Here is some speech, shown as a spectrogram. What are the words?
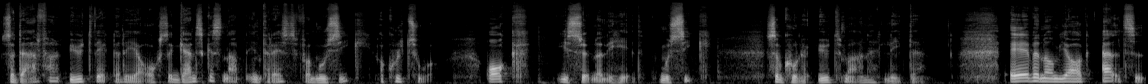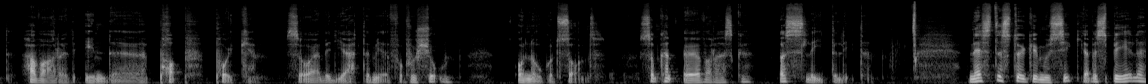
så därför utvecklade jag också ganska snabbt intresse för musik och kultur. Och i synderlighed musik som kunde udmane lite. Även om jag alltid har varit en poppojke så är mitt hjärta mer för fusion och något sånt som kan överraska och slita lite. Nästa stycke musik jag vill spela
